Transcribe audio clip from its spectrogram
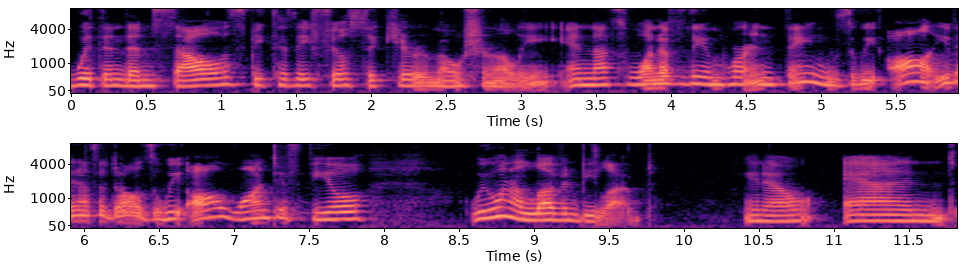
within themselves because they feel secure emotionally. And that's one of the important things. We all, even as adults, we all want to feel, we want to love and be loved, you know, and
